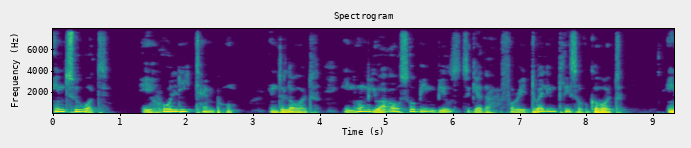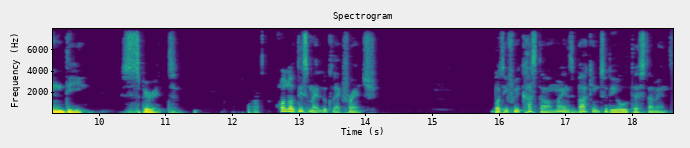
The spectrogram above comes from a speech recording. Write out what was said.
into what? A holy temple in the Lord in whom you are also being built together for a dwelling place of God in the Spirit. All of this might look like French. But if we cast our minds back into the Old Testament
